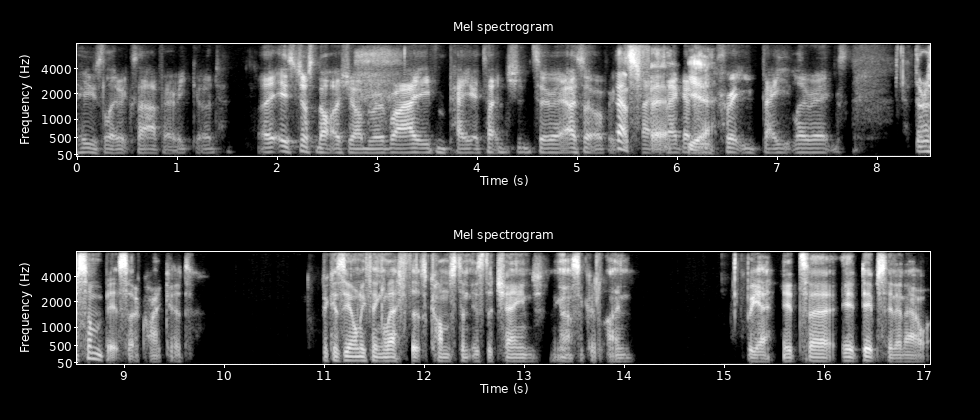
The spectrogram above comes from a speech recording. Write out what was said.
whose lyrics are very good? It's just not a genre where I even pay attention to it. I sort of That's expect fair, they're going to yeah. be pretty bait lyrics. there are some bits that are quite good because the only thing left that's constant is the change. I think that's a good line. But yeah, it uh, it dips in and out.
